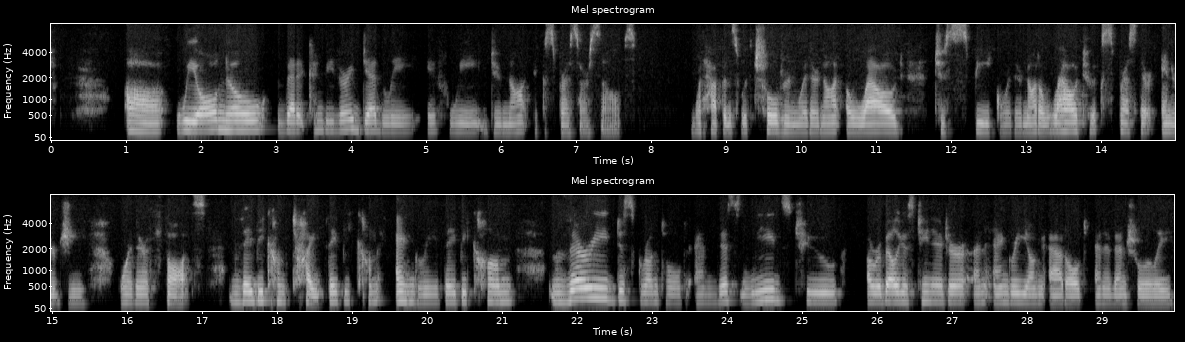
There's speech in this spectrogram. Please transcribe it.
Uh, we all know that it can be very deadly if we do not express ourselves. What happens with children where they're not allowed to speak or they're not allowed to express their energy or their thoughts? They become tight, they become angry, they become very disgruntled, and this leads to a rebellious teenager, an angry young adult, and eventually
